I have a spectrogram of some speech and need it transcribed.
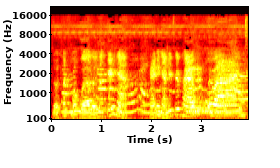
lượt thích một lượt đăng ký nha. hẹn cái nhà clip tiếp theo. Bye bye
